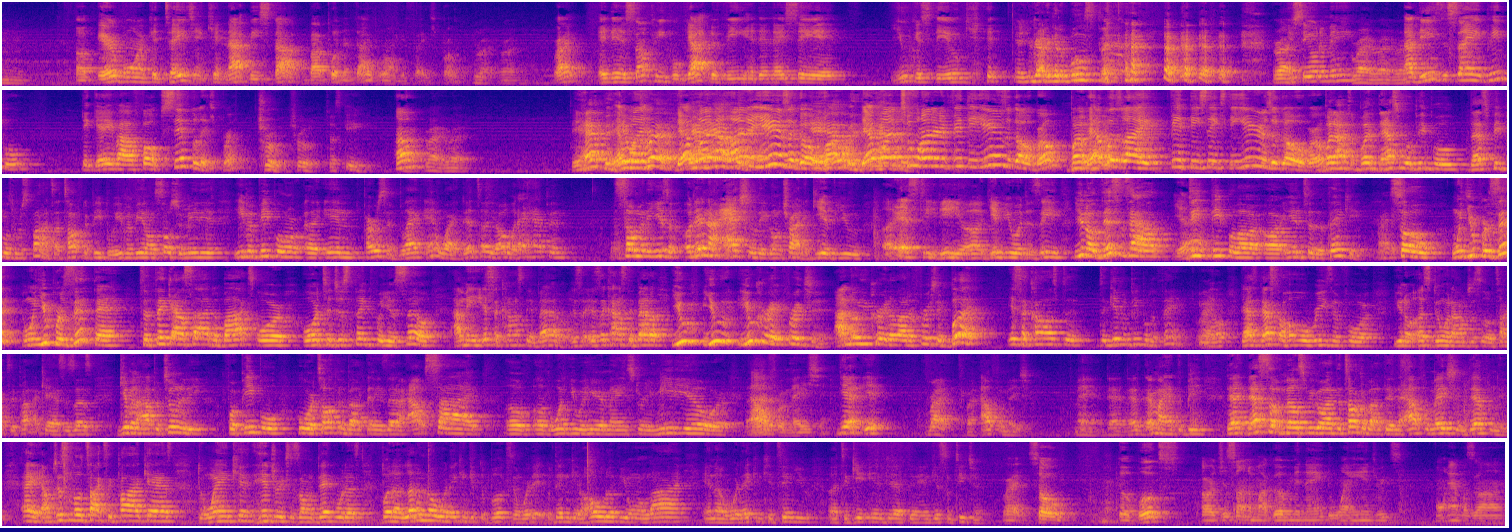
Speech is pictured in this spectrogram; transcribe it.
Mm-hmm. a airborne contagion cannot be stopped by putting a diaper on your face, bro. Right, right. Right? And then some people got the V and then they said you can still get And you got to get a booster. right. you see what I mean? Right, right, right. Now these the same people that gave our folks syphilis, bro. true, true. Tuskegee. Huh? Right, right. It happened. That it was real. that wasn't happened. 100 years ago, It bro. happened. That wasn't happened. 250 years ago, bro. But- that but- was like 50, 60 years ago, bro. But I, but that's what people. That's people's response. I talk to people, even being on social media, even people uh, in person, black and white. They'll tell you, "Oh, well, that happened so many years ago." Or they're not actually going to try to give you a STD or give you a disease. You know, this is how Yeah. deep people are are into the thinking. Right. So when you present when you present that to think outside the box or or to just think for yourself, I mean, it's a constant battle. It's a, it's a constant battle. You you you create friction. I know you create a lot of friction, but it's a cause to to giving people to think. You Right. know, that's that's the whole reason for you know us doing I'm just a little toxic podcast is us giving an opportunity for people who are talking about things that are outside of, of what you would hear in mainstream media or Affirmation. yeah, yeah, right, right. Affirmation, man. That, that that might have to be that. That's something else we're gonna have to talk about. Then the affirmation, definitely. Hey, I'm just a little toxic podcast. DeWayne Kent Hendrix is on deck with us, but uh, let them know where they can get the books and where they, they can get a hold of you online and uh, where they can continue uh, to get in depth and get some teaching. Right. So the books are just under my government name, DeWayne Hendrix, on Amazon.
